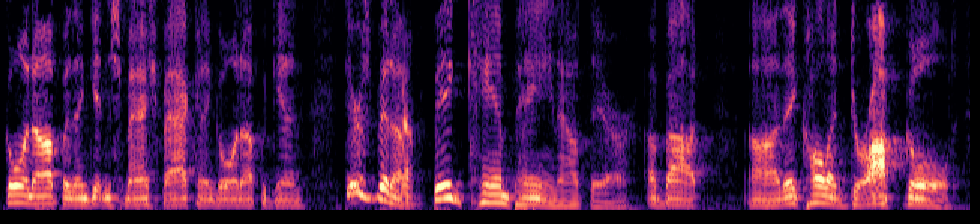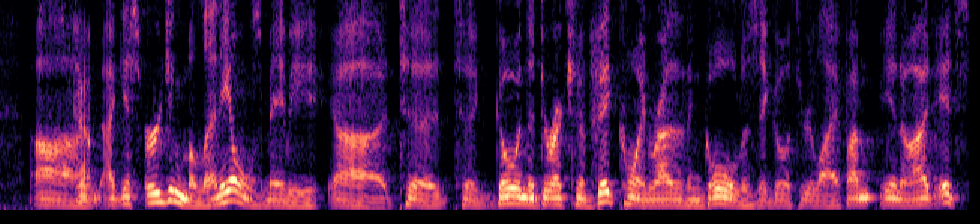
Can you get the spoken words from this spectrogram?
going up and then getting smashed back and then going up again. There's been a yeah. big campaign out there about uh, they call it drop gold. Uh, yeah. I guess urging millennials maybe uh, to to go in the direction of Bitcoin rather than gold as they go through life. I'm you know I, it's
